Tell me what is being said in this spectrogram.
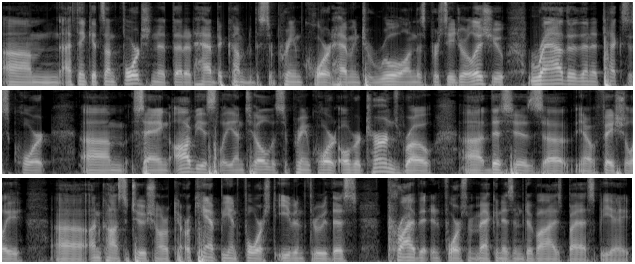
um, I think it's unfortunate that it had to come to the Supreme Court having to rule on this procedural issue rather than a Texas court um, saying, obviously, until the Supreme Court overturns Roe, uh, this is uh, you know facially uh, unconstitutional or, or, can't be enforced even through this private enforcement mechanism devised by SB 8.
